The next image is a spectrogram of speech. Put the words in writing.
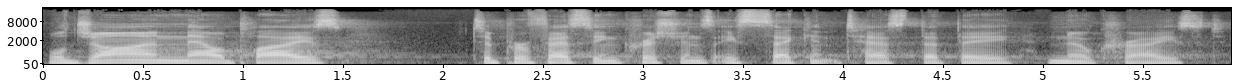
Well, John now applies to professing Christians a second test that they know Christ.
